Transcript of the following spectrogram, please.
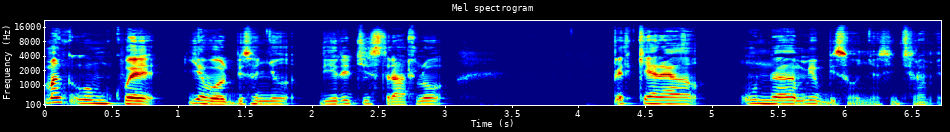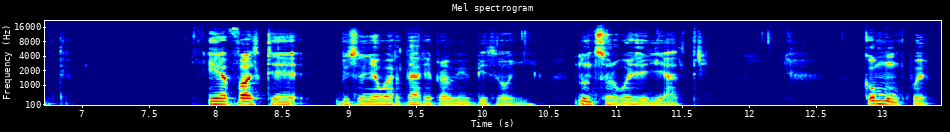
Ma comunque io avevo il bisogno di registrarlo perché era un mio bisogno, sinceramente. E a volte bisogna guardare i propri bisogni, non solo quelli degli altri. Comunque,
